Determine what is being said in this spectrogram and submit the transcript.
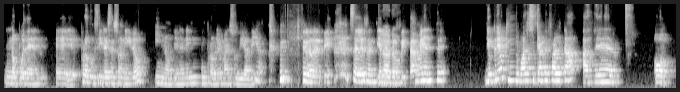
no pueden eh, producir ese sonido y no tienen ningún problema en su día a día. Quiero decir, se les entiende perfectamente yo creo que igual sí que hace falta hacer, o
